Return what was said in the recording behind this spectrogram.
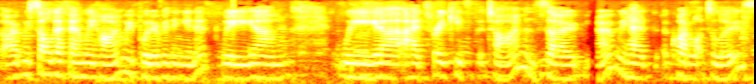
I, we sold our family home. We put everything in it. We, um, we, uh, I had three kids at the time, and so you know we had quite a lot to lose.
